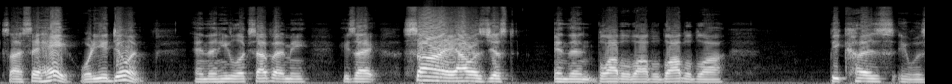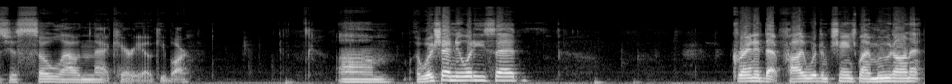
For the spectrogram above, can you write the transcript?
So I say, "Hey, what are you doing?" And then he looks up at me. He's like, "Sorry, I was just," and then blah blah blah blah blah blah blah, because it was just so loud in that karaoke bar. Um, I wish I knew what he said. Granted, that probably wouldn't have changed my mood on it.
